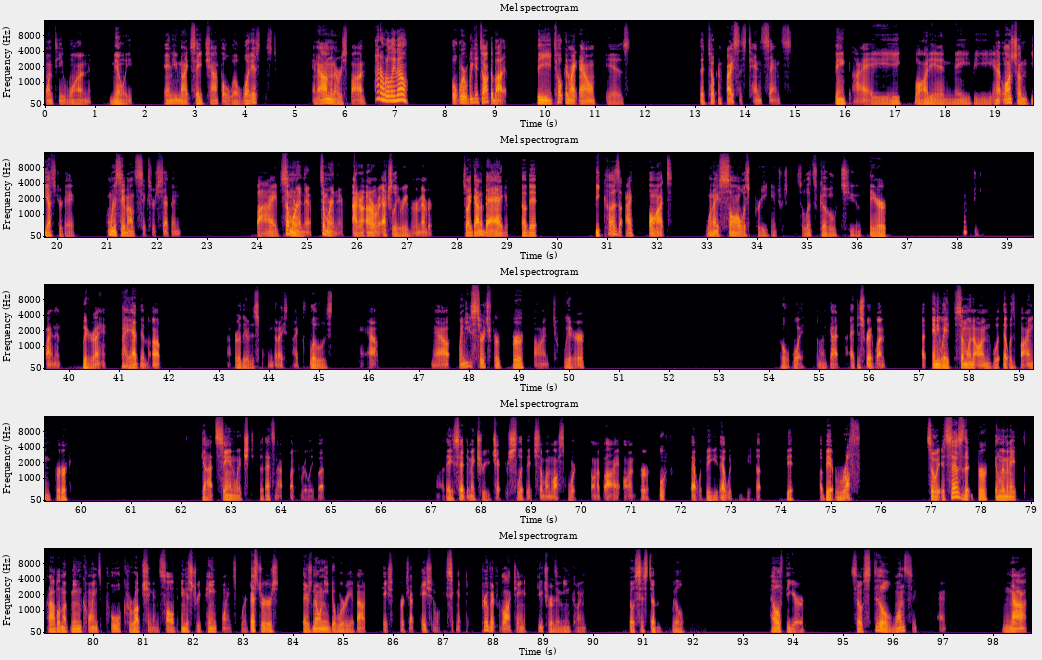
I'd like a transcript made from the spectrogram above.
21 million. And you might say, Chapo, well, what is this? And I'm going to respond, I don't really know, but where we can talk about it. The token right now is the token price is 10 cents. I think I bought in maybe, and it launched on yesterday. I want to say around six or seven, five, somewhere in there, somewhere in there. I don't, I don't actually even remember. So I got a bag of it because I thought what I saw was pretty interesting. So let's go to their find them Twitter. I I had them up earlier this morning, but I I closed tab. Now, when you search for BERC on Twitter, oh boy, someone got. I just read one. Uh, anyway, someone on that was buying BERC got sandwiched. That's not funny, really, but uh, they said to make sure you check your slippage. Someone lost sport on a buy on BERC. Oof, that would be that would be a bit a bit rough. So it says that BERC eliminates the problem of meme coins pool corruption and solve industry pain points for investors. There's no need to worry about application. BERC's application will be significant improvement for blockchain. Future of the meme coin ecosystem will healthier. So still, once again, not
